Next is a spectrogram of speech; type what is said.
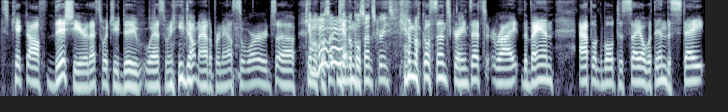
It's kicked off this year. That's what you do, Wes, when you don't know how to pronounce the words. Uh, chemical sun- chemical sunscreens. Chemical sunscreens. That's right. The ban applicable to sale within the state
